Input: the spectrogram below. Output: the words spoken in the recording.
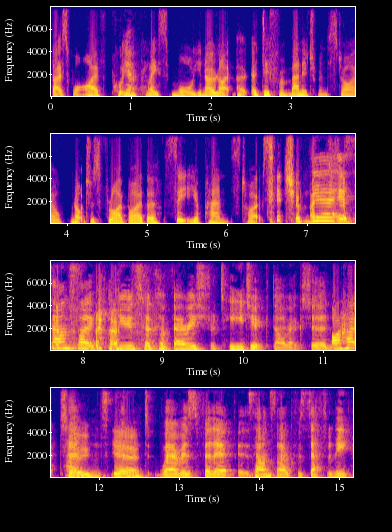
that's what I've put yeah. in place more, you know, like a, a, different management style, not just fly by the seat of your pants type situation. Yeah, it sounds like you took a very strategic direction. I had to. And, yeah. And whereas Philip, it sounds like, was definitely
